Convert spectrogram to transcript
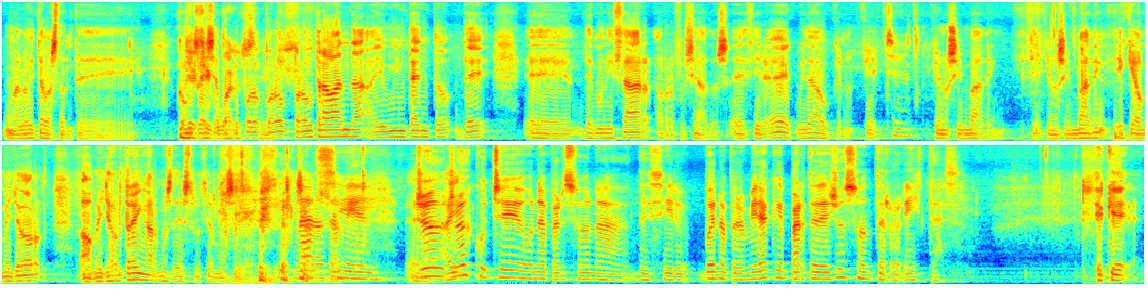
unha loita bastante complexa, Desigual, porque por, sí. por, por outra banda hai un intento de eh, demonizar aos refugiados, é dicir, eh, cuidado que, que, sí. que nos invaden, decir, que nos invaden e que ao mellor ao mellor traen armas de destrucción masiva. Sí, claro, sí. también. Eh, yo, hay... yo escuché una persona decir, bueno, pero mira que parte de ellos son terroristas. É que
